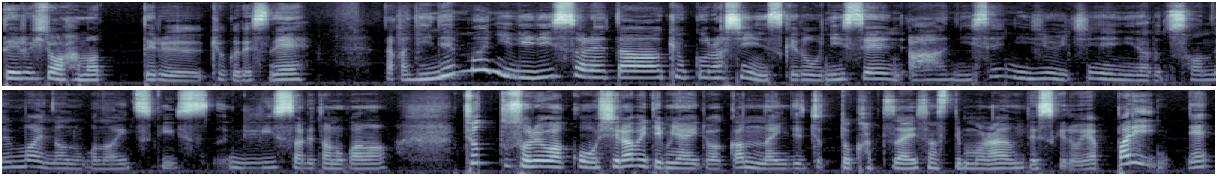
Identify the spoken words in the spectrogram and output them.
てる人はハマってる曲ですね。なんか2年前にリリースされた曲らしいんですけど、2000あ2021年になると3年前になるのかな？いつリリースリリースされたのかな？ちょっとそれはこう調べてみないとわかんないんで、ちょっと割愛させてもらうんですけど、やっぱりね、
